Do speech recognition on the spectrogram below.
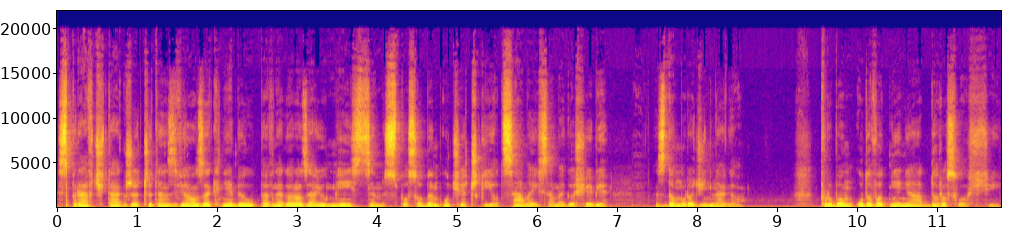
Sprawdź także, czy ten związek nie był pewnego rodzaju miejscem, sposobem ucieczki od samej samego siebie, z domu rodzinnego, próbą udowodnienia dorosłości,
